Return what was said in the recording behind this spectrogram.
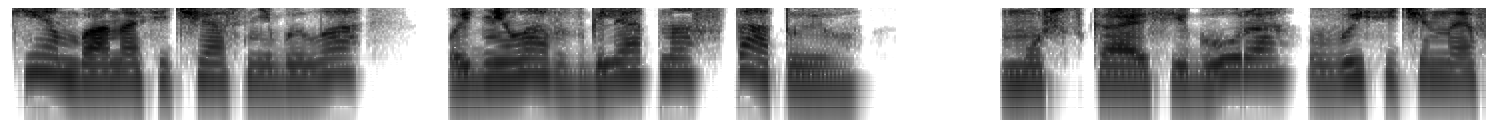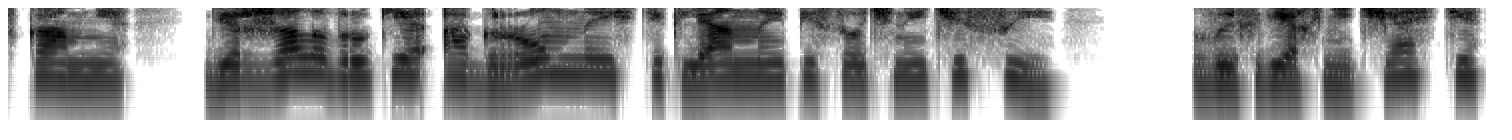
кем бы она сейчас ни была, подняла взгляд на статую. Мужская фигура, высеченная в камне, держала в руке огромные стеклянные песочные часы. В их верхней части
